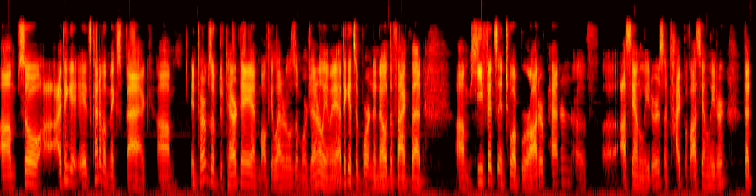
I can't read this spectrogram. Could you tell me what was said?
Um, so I think it, it's kind of a mixed bag. Um, in terms of Duterte and multilateralism more generally, I mean, I think it's important to note the fact that um, he fits into a broader pattern of uh, ASEAN leaders, a type of ASEAN leader that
